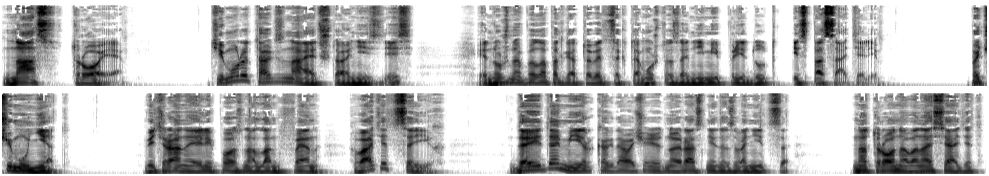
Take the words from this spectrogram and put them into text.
«Нас трое». Тимур и так знает, что они здесь, и нужно было подготовиться к тому, что за ними придут и спасатели. Почему нет? Ведь рано или поздно Ланфен хватится их, да и Дамир, когда в очередной раз не дозвонится, на Тронова насядет.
